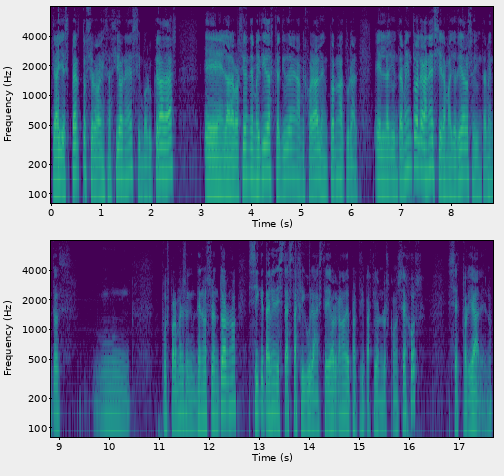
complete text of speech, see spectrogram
que hay expertos y organizaciones involucradas en la elaboración de medidas que ayuden a mejorar el entorno natural. El Ayuntamiento de Leganés y la mayoría de los ayuntamientos, mm, pues por lo menos de nuestro entorno, sí que también está esta figura, este órgano de participación, los consejos sectoriales. ¿no?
